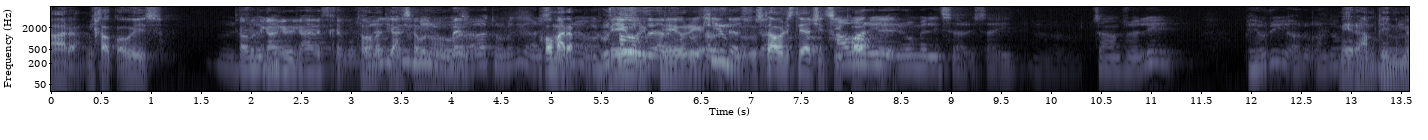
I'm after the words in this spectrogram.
არა მიხალკოვის 12 განგრი განრისხებული 12 განსხვავებული მე მომენტი. რა 12 განსხვავებული ხო მაგრამ ბევრი ბევრი რუსთაველის თეატრშიც იყო. ხავარი რომელიც არის აი ძალიან ძველი ბევრი არ არ მე რამდენიმე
